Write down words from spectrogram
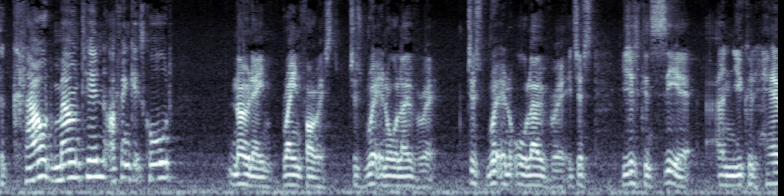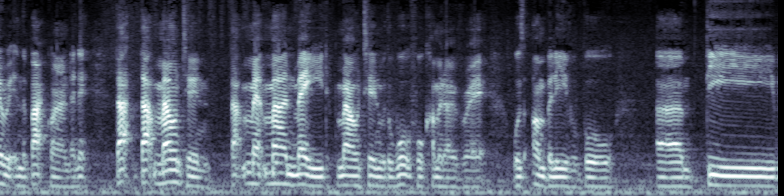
the Cloud Mountain, I think it's called, no name, rainforest, just written all over it, just written all over it. It just you just can see it and you could hear it in the background, and it that that mountain that man-made mountain with a waterfall coming over it was unbelievable. Um, the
